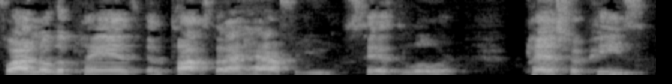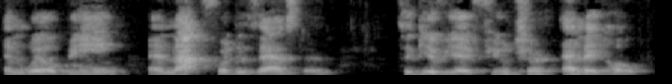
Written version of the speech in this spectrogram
For I know the plans and thoughts that I have for you, says the Lord. Plans for peace and well being, and not for disaster, to give you a future and a hope.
